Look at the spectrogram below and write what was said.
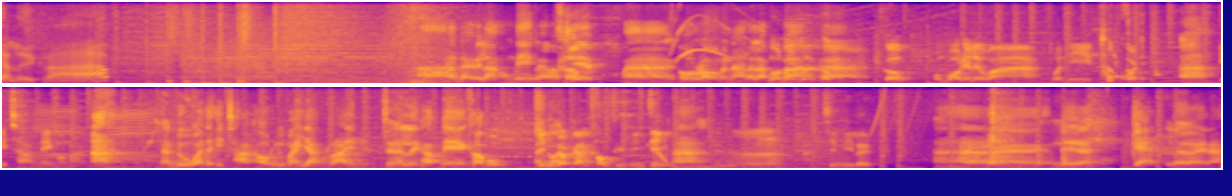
กันเลยครับอ่าได้เวลาของเมฆแล้วครับครับ เชฟมาเขารอมานานแล้วล่ะผมรอนานมากครับ อ่ก็ผมบอกได้เลยว่า วันนี้ทุกคนอ่าอิจฉาเมฆมากอะงั้นดูว่าจะอิจฉาเขาหรือไม่อย่างไร เชิญเลยครับเมฆครับผมไปกินก่อนแบบการเข้าถึงจริงอ่าๆอ่าๆชิ้นนี้เลย อ่าเนื้อแกะเลยนะ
